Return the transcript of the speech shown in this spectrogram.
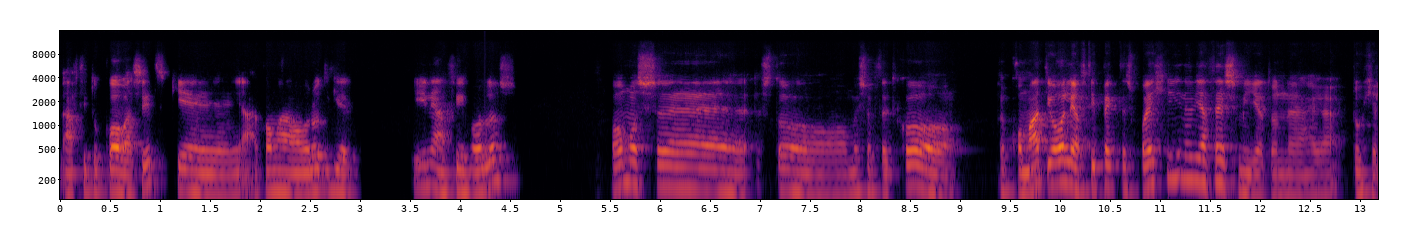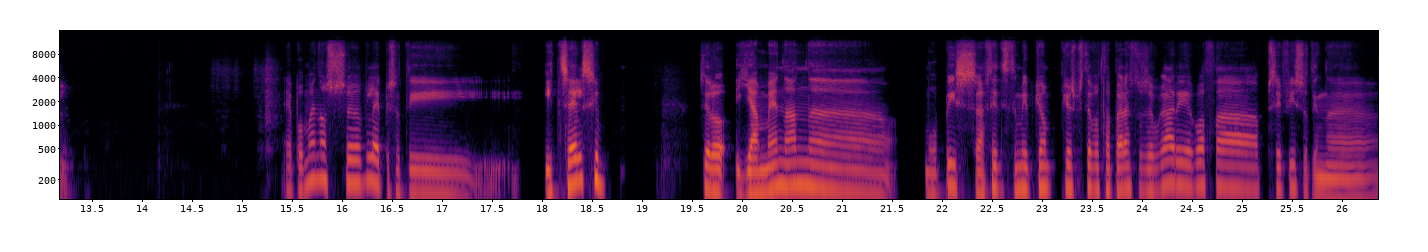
αυτή του Kovacic και ακόμα ο Ρούτιγκερ είναι αμφίβολος. Όμως ε, στο μεσοπθετικό κομμάτι όλοι αυτοί οι παίκτες που έχει είναι διαθέσιμοι για τον ε, Τούχελ. Επομένως ε, βλέπεις ότι η Chelsea ξέρω, για μένα αν μου πεις αυτή τη στιγμή ποιο ποιος πιστεύω θα περάσει το ζευγάρι, εγώ θα ψηφίσω την. Ε,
